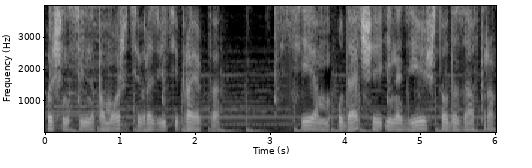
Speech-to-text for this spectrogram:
очень сильно поможете в развитии проекта. Всем удачи и надеюсь, что до завтра.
